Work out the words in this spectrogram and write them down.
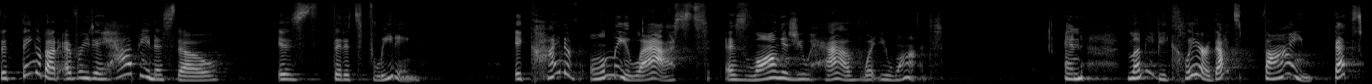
The thing about everyday happiness, though, is that it's fleeting. It kind of only lasts as long as you have what you want. And let me be clear that's fine. That's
